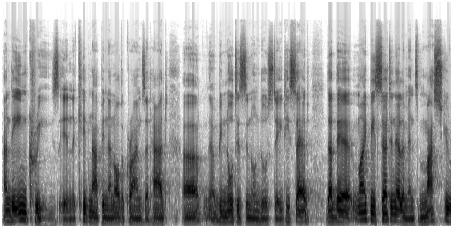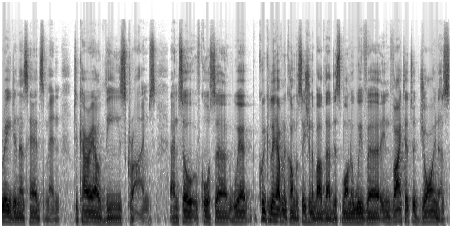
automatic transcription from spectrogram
and the increase in the kidnapping and other crimes that had uh, been noticed in Ondo State. He said that there might be certain elements masquerading as headsmen to carry out these crimes. And so, of course, uh, we're quickly having a conversation about that this morning. We've uh, invited to join us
